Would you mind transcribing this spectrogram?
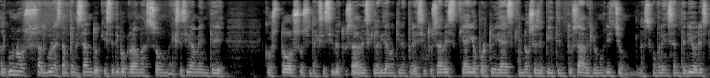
Algunos, algunas están pensando que este tipo de programas son excesivamente costosos, inaccesibles, tú sabes que la vida no tiene precio, tú sabes que hay oportunidades que no se repiten, tú sabes, lo hemos dicho en las conferencias anteriores,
